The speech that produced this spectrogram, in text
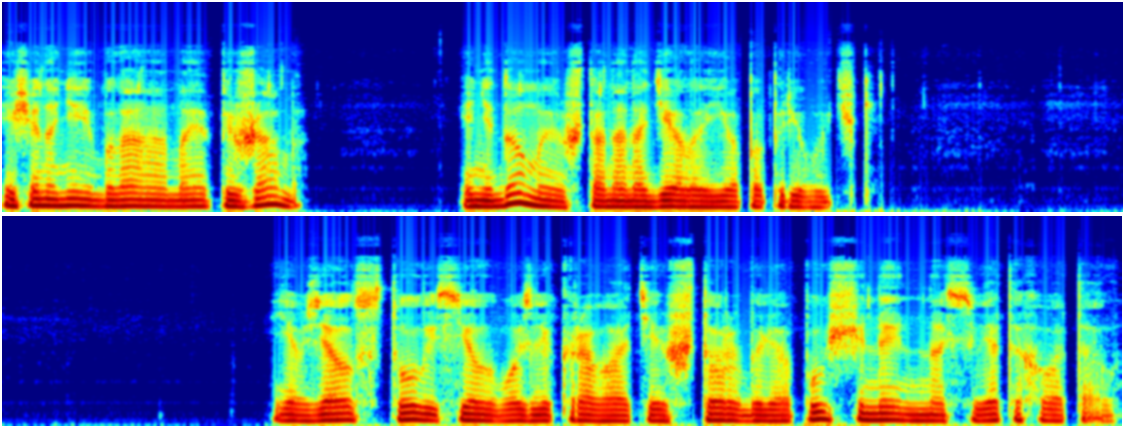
Еще на ней была моя пижама, и не думаю, что она надела ее по привычке. Я взял стул и сел возле кровати. Шторы были опущены, но света хватало.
